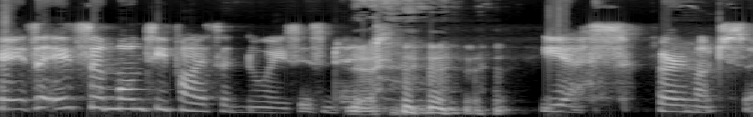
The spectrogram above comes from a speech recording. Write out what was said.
It's a, it's a Monty Python noise, isn't it? yeah, Yes, very much so.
